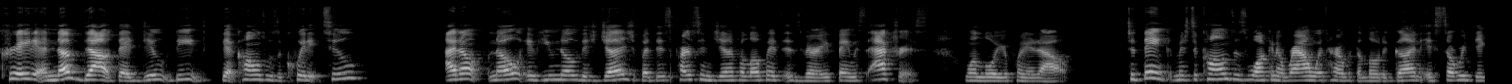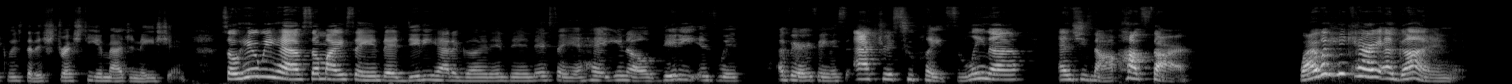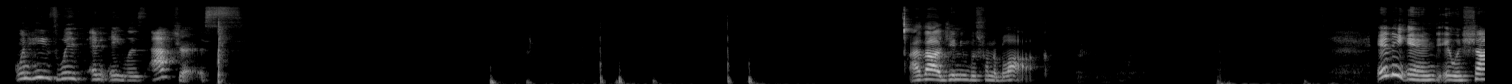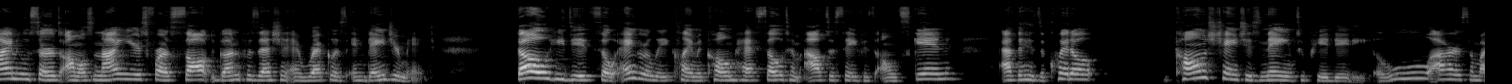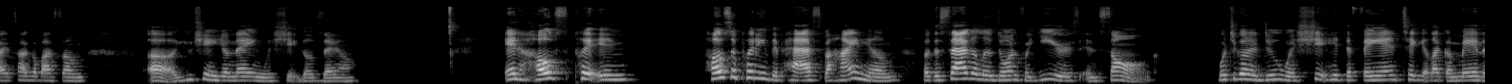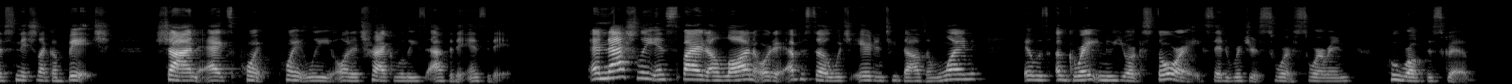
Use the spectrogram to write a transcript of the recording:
Created enough doubt that D- D- that Combs was acquitted too, I don't know if you know this judge, but this person, Jennifer Lopez, is very famous actress, one lawyer pointed out. To think Mr. Combs is walking around with her with a loaded gun is so ridiculous that it stretched the imagination. So here we have somebody saying that Diddy had a gun, and then they're saying, hey, you know, Diddy is with a very famous actress who played Selena, and she's not a pop star. Why would he carry a gun when he's with an A-list actress? I thought Jenny was from the block. In the end, it was Shyne who served almost nine years for assault, gun possession, and reckless endangerment. Though he did so angrily, claiming Combs had sold him out to save his own skin. After his acquittal, Combs changed his name to P. Diddy. Ooh, I heard somebody talk about some. Uh, you change your name when shit goes down. In hopes putting Hopes of putting the past behind him, but the saga lived on for years in song. What you gonna do when shit hit the fan? Take it like a man to snitch like a bitch. Shyne asked point pointedly on a track released after the incident. And naturally inspired a Law and Order episode which aired in 2001. It was a great New York story, said Richard Swer- who wrote the script.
